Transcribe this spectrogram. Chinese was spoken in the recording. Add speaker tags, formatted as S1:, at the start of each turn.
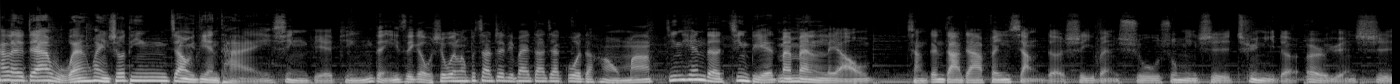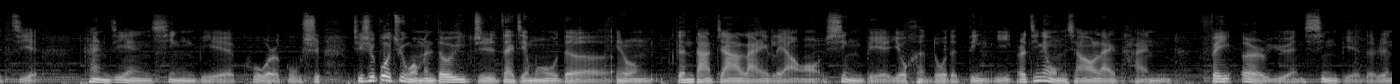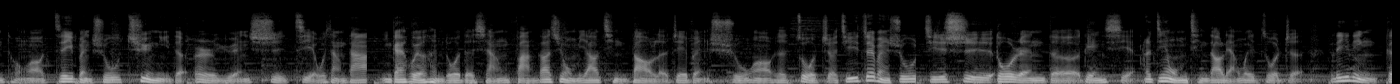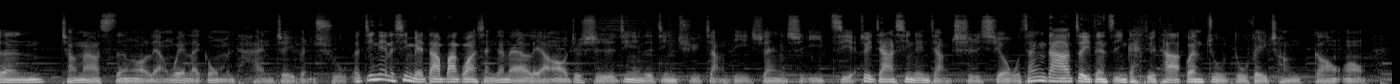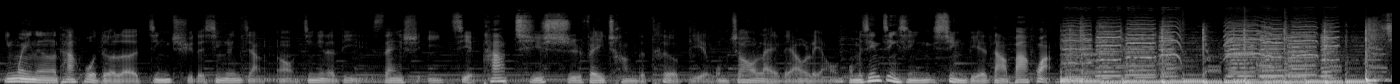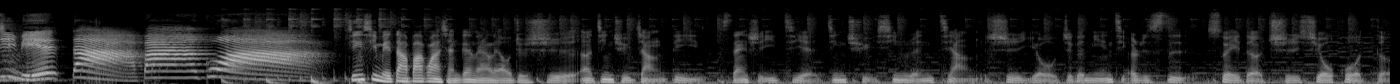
S1: Hello，大家午安，欢迎收听教育电台性别平等 Easy Go，我是文龙，不知道这礼拜大家过得好吗？今天的性别慢慢聊，想跟大家分享的是一本书，书名是《去你的二元世界》。看见性别酷儿故事，其实过去我们都一直在节目的内容跟大家来聊性别有很多的定义，而今天我们想要来谈。非二元性别的认同哦，这一本书《去你的二元世界》，我想大家应该会有很多的想法。很高兴我们邀请到了这本书哦的作者。其实这本书其实是多人的编写，而今天我们请到两位作者 Lily 跟乔纳森哦两位来跟我们谈这一本书。而今天的性别大八卦，想跟大家聊哦，就是今年的金曲奖第三十一届最佳新人奖池秀。我相信大家这一阵子应该对他关注度非常高哦。因为呢，他获得了金曲的新人奖哦，今年的第三十一届，他其实非常的特别，我们稍后来聊聊。我们先进行性别大八卦。
S2: 性别大八卦，
S1: 今天性别大八卦想跟大家聊，就是呃，金曲奖第三十一届金曲新人奖是由这个年仅二十四岁的池修获得。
